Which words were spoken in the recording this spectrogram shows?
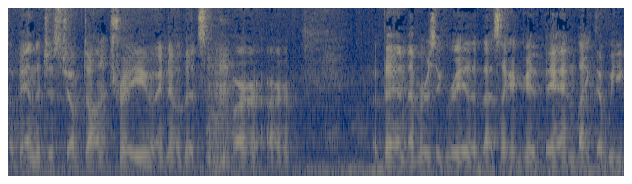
a band that just jumped on Atreyu. I know that some of our, our band members agree that that's like a good band like that we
